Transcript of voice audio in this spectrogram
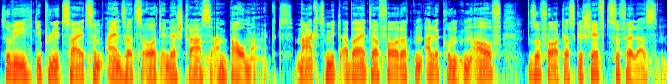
sowie die Polizei zum Einsatzort in der Straße am Baumarkt. Marktmitarbeiter forderten alle Kunden auf, sofort das Geschäft zu verlassen.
